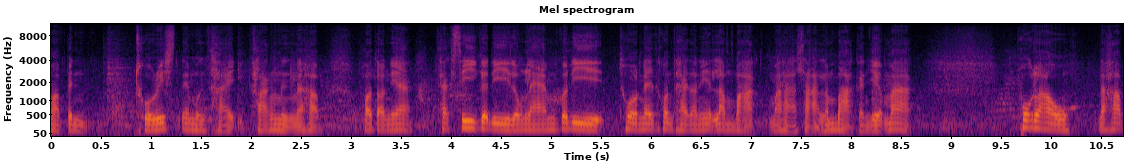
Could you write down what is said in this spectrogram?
มาเป็นทัวริสต์ในเมืองไทยอีกครั้งหนึ่งนะครับ เพราะตอนนี้แท็กซี่ก็ดีโรงแรมก็ดีทัวร์ในคนไทยตอนนี้ลำบากมหาศาลลำบากกันเยอะมาก พวกเรานะครับ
